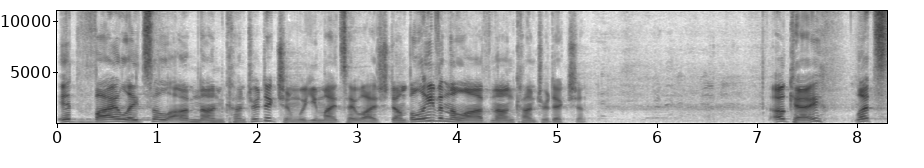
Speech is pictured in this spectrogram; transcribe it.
It violates the law of non contradiction. Well, you might say, well, I just don't believe in the law of non contradiction. okay, let's,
